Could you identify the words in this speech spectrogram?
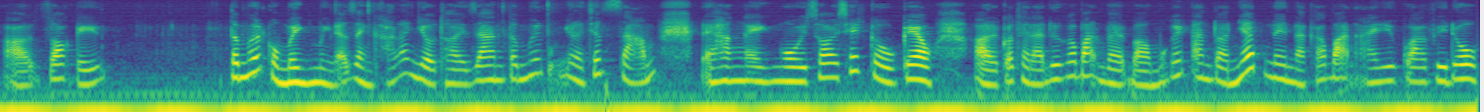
uh, do cái tâm huyết của mình mình đã dành khá là nhiều thời gian tâm huyết cũng như là chất xám để hàng ngày ngồi soi xét cầu kèo à, có thể là đưa các bạn về bờ một cách an toàn nhất. Nên là các bạn ai đi qua video.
